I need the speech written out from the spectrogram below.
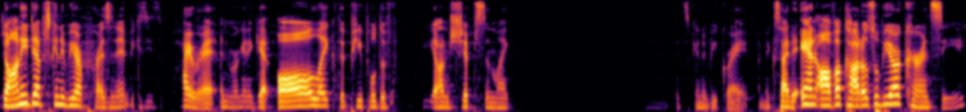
Johnny Depp's going to be our president because he's a pirate, and we're going to get all like the people to f- be on ships and like. It's going to be great. I'm excited. And avocados will be our currency.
